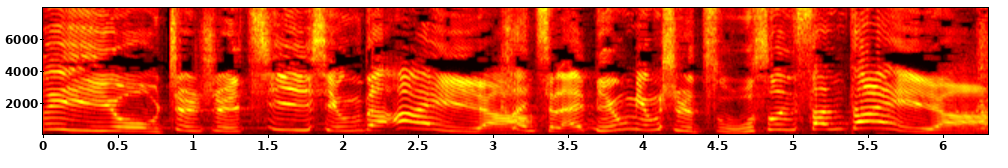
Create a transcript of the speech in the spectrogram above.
哎呦，这是畸形的爱呀！看起来明明是祖孙三代呀！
